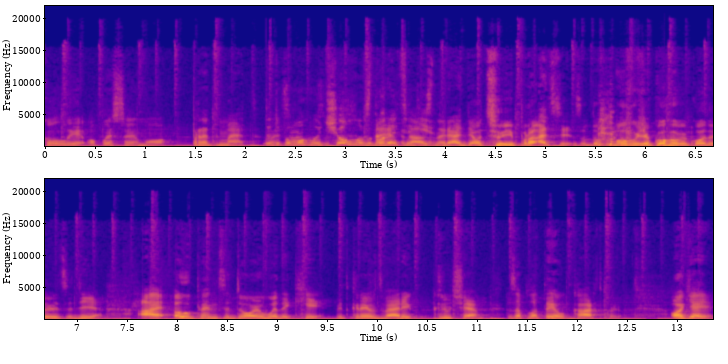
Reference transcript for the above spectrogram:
коли описуємо предмет. За допомогою чого виконується да, дія? знаряддя оцієї праці, за допомогою якого виконується дія. I opened the door with a key. Відкрив двері ключем, заплатив карткою. Окей,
